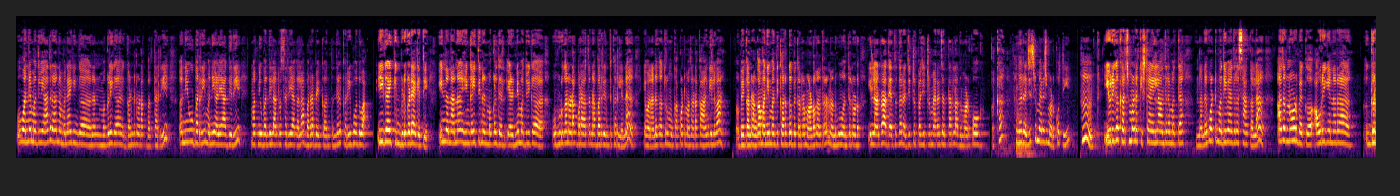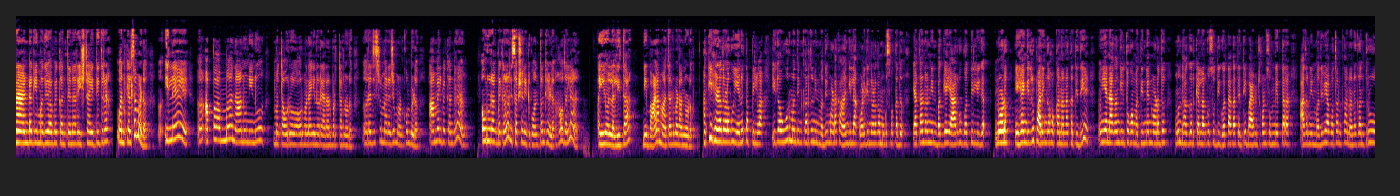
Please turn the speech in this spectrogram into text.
ಒಂದೇ ಮದುವೆ ಆದ್ರೆ ನಮ್ಮ ಮನ್ಯಾಗ ಹಿಂಗ ನನ್ನ ಮಗಳಿಗೆ ಗಂಡು ನೋಡಕ್ ಬರ್ತಾರ್ರಿ. ನೀವು ಬರ್ರಿ, ಮನಿ ಹಳೆ ಆದಿರಿ. ಮತ್ತೆ ನೀವು ಬಂದಿಲ್ಲ ಅಂದ್ರೆ ಸರಿಯಾಗಲ್ಲ, ಬರಬೇಕು ಅಂತಂದೇಳಿ ಕರಿಬೋದುವ ಈಗ ಈಕಿನ ಬಿಡುಗಡೆ ಆಗೈತಿ. ಇನ್ನು ನಾನು ಹಿಂಗೈತಿ ನನ್ನ ಮಗಳ ಎರಡನೇ ಮದ್ವಿಗ ಹುಡುಗ ನೋಡಕ್ ಬರತನ ಬರ್ರಿ ಅಂತ ಕರ್ಲೇನ? ಇವ ನನಗಂತೂ ಮುಖ ಕೊಟ್ಟು ಮಾತಾಡಕ ಆಗಿಲ್ವಾ ಬೇಕಂದ್ರೆ ಹಂಗ ಮನಿ ಮಂದಿ ಕರೆದು, ಬೇಕಂದ್ರೆ ಮಾಡೋದಂದ್ರೆ ನಾನು ಹ್ಞೂ ಅಂತ ನೋಡು. ಇಲ್ಲಾಂದ್ರೆ ಅದೇ ಅಂತದ ರಿಜಿಸ್ಟರ್ ಪಜಿಸ್ಟರ್ ಮ್ಯಾರೇಜ್ ಅಂತಾರಲ್ಲ ಅದು ಮಾಡ್ಕೋ. ಅಕ್ಕ, ಹಂಗ ರಿಜಿಸ್ಟರ್ ಮ್ಯಾರೇಜ್ ಮಾಡ್ಕೋತಿ? ಹ್ಮ್, ಇವರಿಗೆ ಖರ್ಚು ಮಾಡೋಕೆ ಇಷ್ಟ ಇಲ್ಲ ಅಂದ್ರೆ ಮತ್ತೆ ನನಗೆ ಒಟ್ಟು ಮದುವೆ ಆದ್ರೆ ಸಾಕಲ್ಲ? ಆದ್ರೆ ನೋಡ್ಬೇಕು, ಅವ್ರಿಗೆ ಏನಾರ ಗ್ರ್ಯಾಂಡ್ ಆಗಿ ಮದುವೆ ಆಗ್ಬೇಕಂತ ಏನಾರ ಇಷ್ಟ ಇದ್ದಿದ್ರ? ಒಂದು ಕೆಲಸ ಮಾಡು. ಇಲ್ಲೇ ಅಪ್ಪ, ಅಮ್ಮ, ನಾನು, ನೀನು, ಮತ್ತೆ ಅವರು, ಅವ್ರ ಮನೆಗಿನವ್ರು ಯಾರು ಬರ್ತಾರೆ ನೋಡು ರಿಜಿಸ್ಟರ್ ಮ್ಯಾರೇಜ್ ಮಾಡ್ಕೊಂಡ್ಬಿಡು ಆಮೇಲೆ ಬೇಕಂದ್ರೆ ಅವ್ರ ಊರಾಗ ಬೇಕಂದ್ರೆ ರಿಸೆಪ್ಷನ್ ಇಟ್ಕೊ ಅಂತ ಹೇಳು, ಹೌದಲ್ಲ? ಅಯ್ಯೋ, ಲಲಿತಾ, ನೀ ಭಾಳ ಮಾತಾಡ್ಬೇಡ ನೋಡು. ಅಕ್ಕಿ ಹೇಳೋದ್ರೊಳಗೂ ಏನು ತಪ್ಪಿಲ್ವಾ? ಈಗ ಊರ್ ಮಂದಿನ ಕರೆದು ನಿನ್ ಮದುವೆ ಮಾಡಕ್ ಆಗಿಲ್ಲ ಒಳಗಿಂದೊಳಗೆ ಮುಗಿಸ್ಬೇಕದು. ಯಾಕಂದ್ರೆ ನಿನ್ ಬಗ್ಗೆ ಯಾರಿಗೂ ಗೊತ್ತಿಲ್ಲ ಈಗ. ನೋಡು, ನೀ ಹೆಂಗಿದ್ರು ಪಾರಿಂಗ ಹೊಕ್ಕ ಅನ್ನಕತ್ತಿದ್ದಿ ಏನಾಗಂಗಿಲ್ಲ ತಗೋ ಮತ್ತೆ ಇನ್ನೇನ್ ಮಾಡೋದು? ಮುಂದೆ ಹಗ್ಗರ್ಕೆ ಎಲ್ಲರಿಗೂ ಸುದ್ದಿ ಗೊತ್ತಾಗತ್ತೈತಿ ಬಾಯಿ ಮುಚ್ಕೊಂಡು ಸುಮ್ಮನೆ ಇರ್ತಾರ. ಆದ್ರೆ ನಿನ್ ಮದುವೆ ಆಗೋ ತನಕ ನನಗಂತರೂ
